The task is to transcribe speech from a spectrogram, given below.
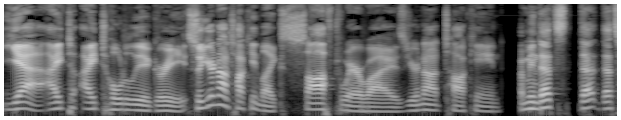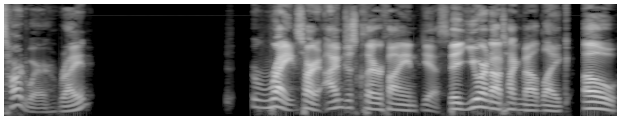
Yeah, I, t- I totally agree. So you're not talking like software wise. You're not talking I mean that's that that's hardware, right? right. Sorry, I'm just clarifying Yes. that you are not talking about like oh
